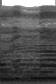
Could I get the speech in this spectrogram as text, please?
far enough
